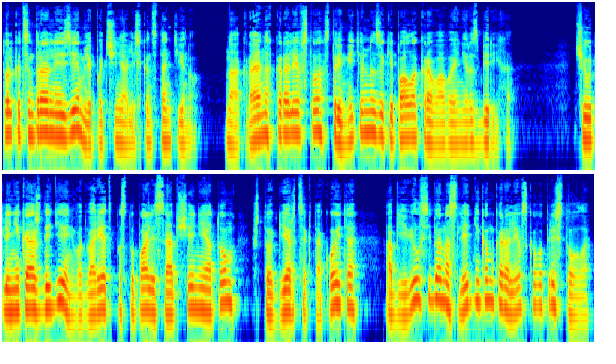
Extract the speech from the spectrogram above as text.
Только центральные земли подчинялись Константину. На окраинах королевства стремительно закипала кровавая неразбериха. Чуть ли не каждый день во дворец поступали сообщения о том, что герцог такой-то объявил себя наследником королевского престола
